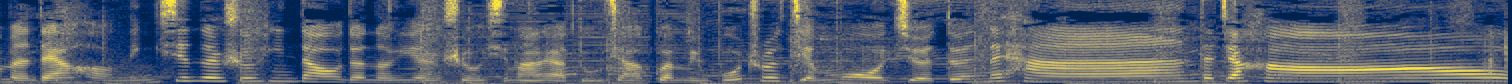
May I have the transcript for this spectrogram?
友们，大家好！您现在收听到的呢，依然是由喜马拉雅独家冠名播出的节目《绝对内涵》。大家好，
